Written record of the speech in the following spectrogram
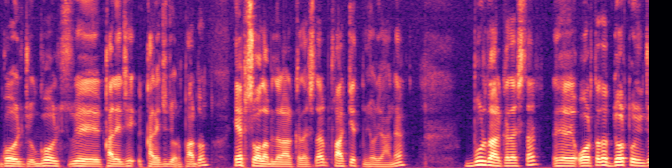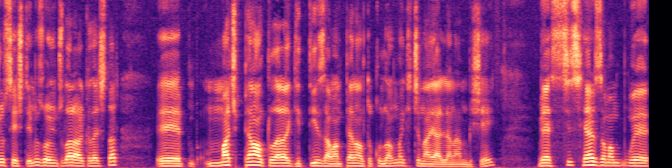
golcü, gol, e, kaleci, kaleci diyorum pardon. Hepsi olabilir arkadaşlar. Fark etmiyor yani. Burada arkadaşlar e, ortada 4 oyuncu seçtiğimiz oyuncular arkadaşlar e, maç penaltılara gittiği zaman penaltı kullanmak için ayarlanan bir şey. Ve siz her zaman e,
